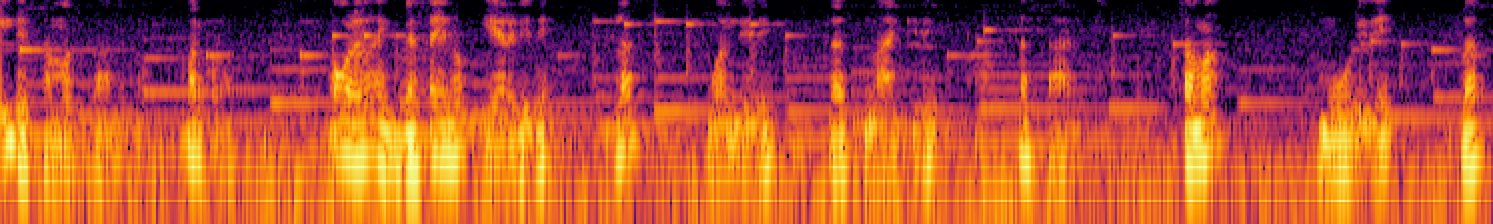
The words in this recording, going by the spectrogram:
ಇಲ್ಲಿ ಸಮಸ್ಥಾನಗಳು. ಬರ್ಕೊಳ್ಳೋಣ ಅವುಗಳೆಲ್ಲ ನನಗೆ ಬೆಸ ಏನು? ಎರಡಿದೆ ಪ್ಲಸ್ ಒಂದಿದೆ, ಪ್ಲಸ್ ನಾಲ್ಕಿದೆ, ಪ್ಲಸ್ ಆರಿದೆ ಸಮ ಮೂರಿದೆ ಪ್ಲಸ್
